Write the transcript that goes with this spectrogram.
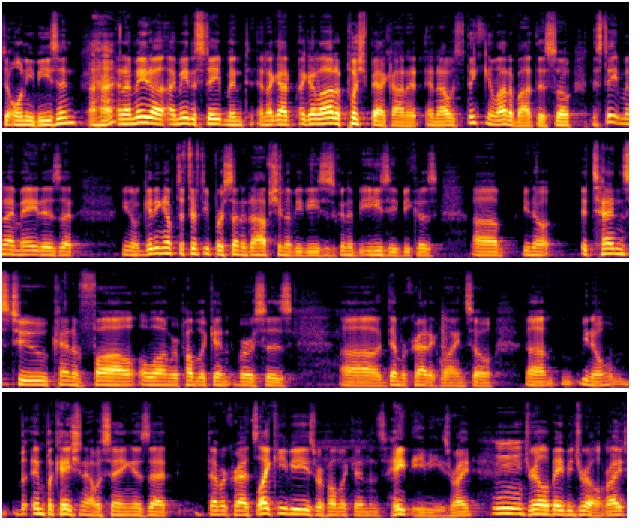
to own EVs in, and I made a I made a statement, and I got I got a lot of pushback on it, and I was thinking a lot about this. So the statement I made is that you know getting up to fifty percent adoption of EVs is going to be easy because uh, you know it tends to kind of fall along Republican versus uh, Democratic line. So, um, you know, the implication I was saying is that Democrats like EVs, Republicans hate EVs, right? Drill, baby, drill, right?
